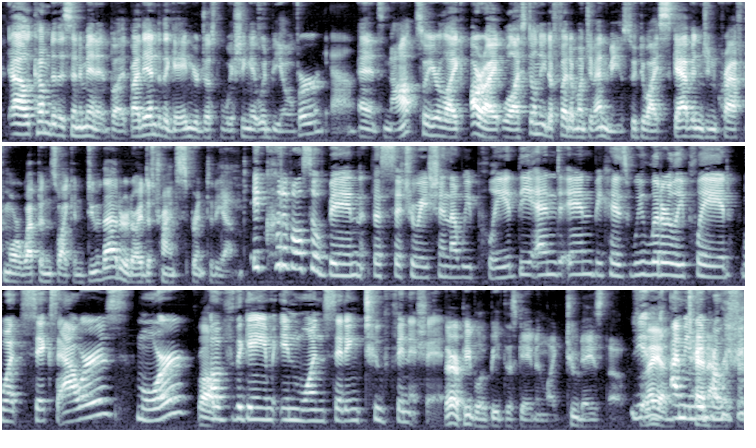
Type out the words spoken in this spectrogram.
I'll come to this in a minute, but by the end of the game, you're just wishing it would be over. Yeah. And it's not, so you're like, all right, well, I still need to fight a bunch of enemies. So do I scavenge and craft more weapons so I can do that, or do I just try and sprint to the end? It could have also been the situation that we played the end in because we literally played what 6 hours more Well- of the game in one sitting to finish it. There are people who beat this game in like two days, though. So Yeah, I mean, they probably feel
